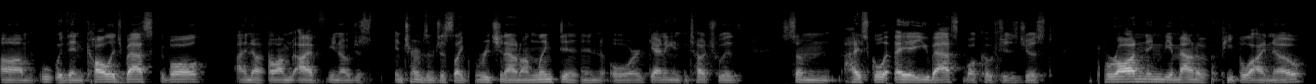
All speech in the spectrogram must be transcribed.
um, within college basketball. I know I'm I've, you know, just in terms of just like reaching out on LinkedIn or getting in touch with some high school AAU basketball coaches, just broadening the amount of people I know.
